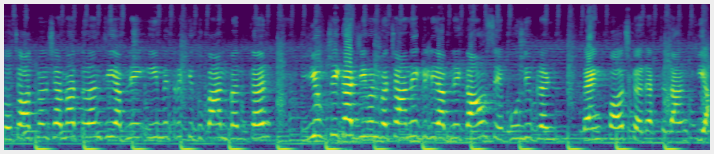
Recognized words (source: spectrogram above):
तो चौथमल शर्मा तुरंत ही अपने ई मित्र की दुकान बंद कर युवती का जीवन बचाने के लिए अपने गाँव ऐसी बूंदी ब्लड बैंक पहुँच रक्तदान किया।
